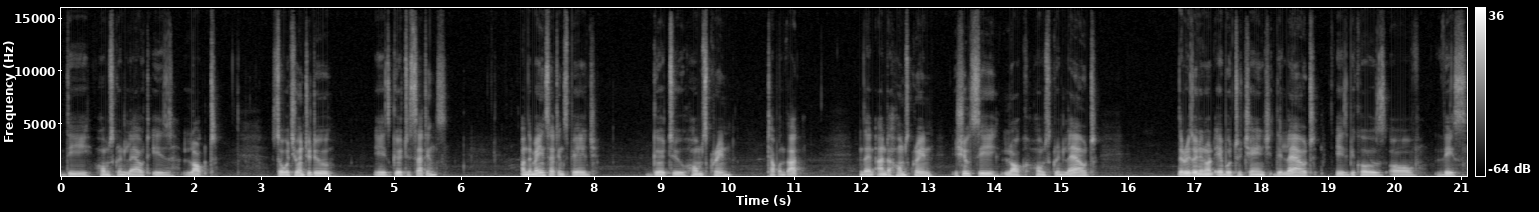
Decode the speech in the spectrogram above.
the home screen layout is locked. So what you want to do is go to settings. On the main settings page, go to home screen, tap on that. And then under home screen, you should see lock home screen layout. The reason you're not able to change the layout is because of this.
